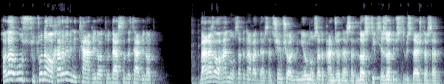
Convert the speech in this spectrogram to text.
حالا اون ستون آخر رو ببینید تغییرات و درصد تغییرات. ورق آهن 990 درصد شمش آلومینیوم 950 درصد لاستیک 1228 درصد.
